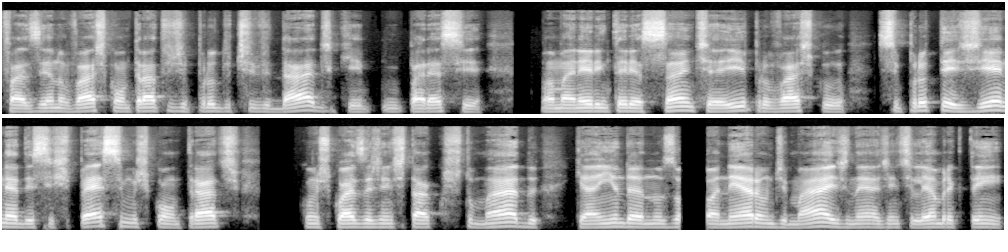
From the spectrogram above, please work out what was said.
fazer no Vasco, contratos de produtividade, que me parece uma maneira interessante aí para o Vasco se proteger, né, desses péssimos contratos com os quais a gente está acostumado, que ainda nos oneram demais, né? A gente lembra que tem,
